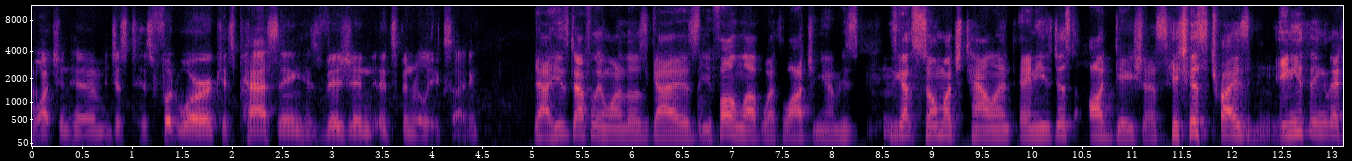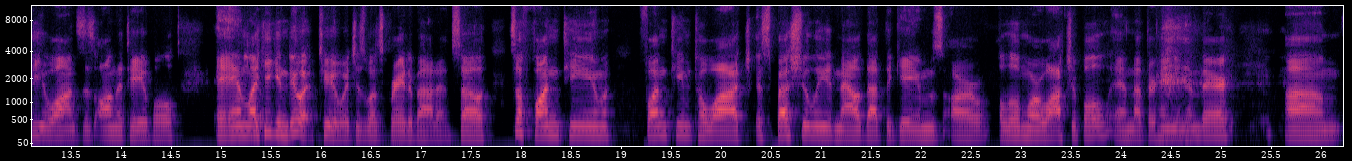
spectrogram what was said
Watching him, just his footwork, his passing, his vision, it's been really exciting. Yeah, he's definitely one of those guys you fall in love with watching him. He's he's mm-hmm. got so much talent and he's just audacious. He just tries mm-hmm. anything that he wants is on the table. And like yep. he can do it too, which is what's great about it. So it's a fun team fun team to watch, especially now that the games are a little more watchable and that they're hanging in there. Um,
